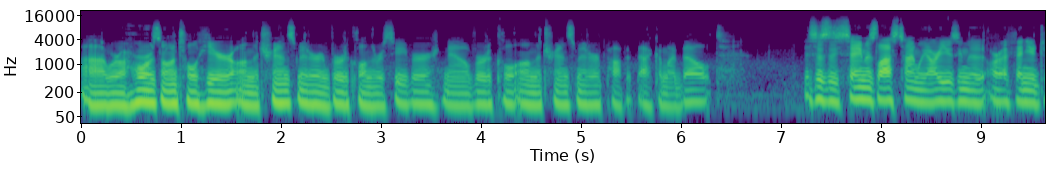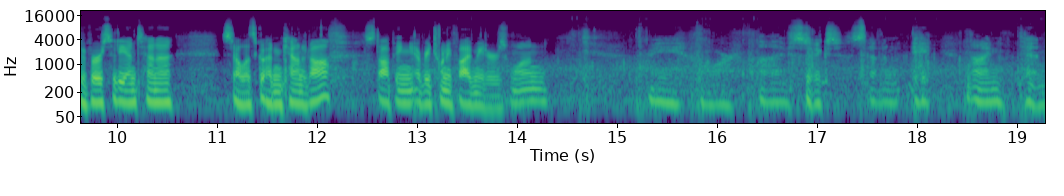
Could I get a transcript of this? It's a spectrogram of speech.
Uh, we're horizontal here on the transmitter and vertical on the receiver. Now vertical on the transmitter, pop it back on my belt. This is the same as last time. We are using the RF venue diversity antenna. So let's go ahead and count it off, stopping every 25 meters. One, three, four, five, six, seven, eight, nine, 10.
